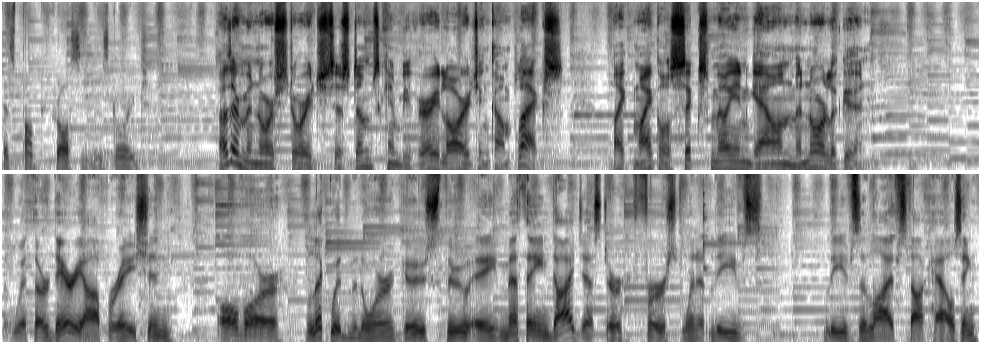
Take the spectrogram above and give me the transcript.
gets pumped across into the storage. Other manure storage systems can be very large and complex, like Michael's 6 million gallon manure lagoon. With our dairy operation, all of our liquid manure goes through a methane digester first when it leaves, leaves the livestock housing.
